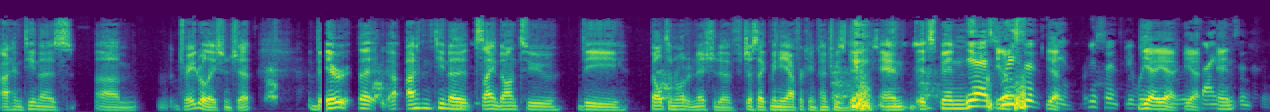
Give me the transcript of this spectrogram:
Argentina's um, trade relationship, there uh, Argentina signed on to the Belt and Road Initiative, just like many African countries did, and it's been Yes, you know, recently, yeah, recently we, yeah, yeah, we yeah, and recently.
